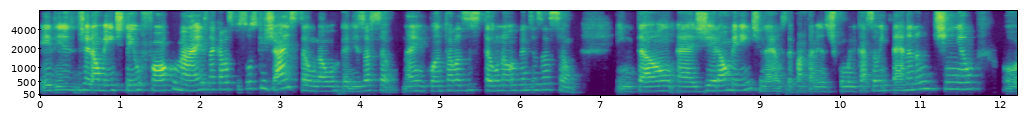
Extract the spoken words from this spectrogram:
ele geralmente tem o foco mais naquelas pessoas que já estão na organização, né? Enquanto elas estão na organização. Então, é, geralmente, né, os departamentos de comunicação interna não tinham ou,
